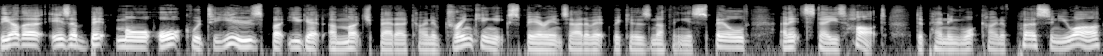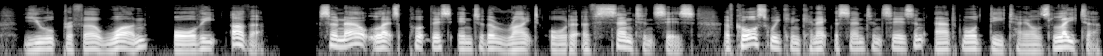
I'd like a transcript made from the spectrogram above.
The other is a bit more awkward to use, but you get a much better kind of drinking experience out of it because nothing is spilled and it stays hot. Depending what kind of person you are, you will prefer one or the other. So now let's put this into the right order of sentences. Of course, we can connect the sentences and add more details later.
